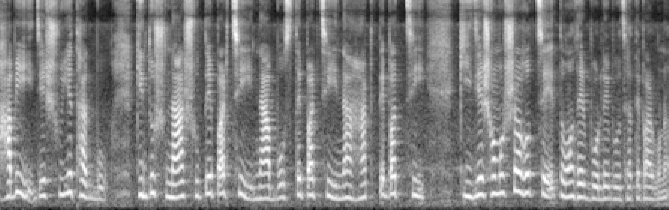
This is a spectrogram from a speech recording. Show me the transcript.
ভাবি যে শুয়ে থাকব, কিন্তু না শুতে পারছি, না বসতে পারছি, না হাঁটতে পারছি, কী যে সমস্যা হচ্ছে, তোমাদের বলে বোঝাতে পারব না।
